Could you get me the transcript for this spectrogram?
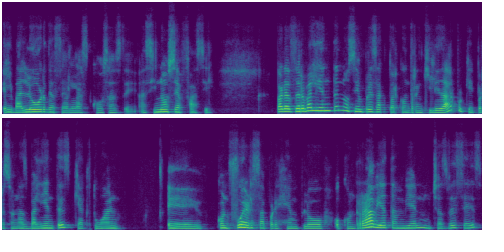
el valor de hacer las cosas de así no sea fácil. Para ser valiente no siempre es actuar con tranquilidad, porque hay personas valientes que actúan eh, con fuerza, por ejemplo, o con rabia también muchas veces.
